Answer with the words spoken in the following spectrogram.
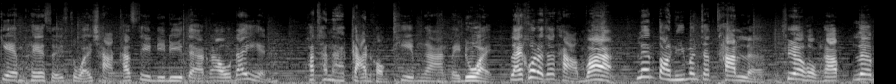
เกมเพลย์สวยๆฉากคัสซีนดีๆ แต่เราได้เห็นพัฒนาการของทีมงานไปด้วย หลายคนอาจจะถามว่าเล่นตอนนี้มันจะทันเหรอ เชื่อผมครับ เริ่ม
